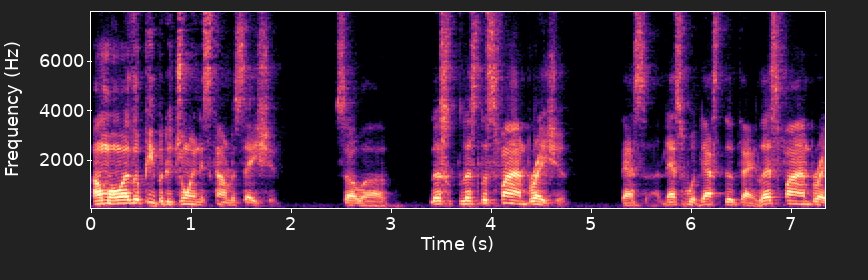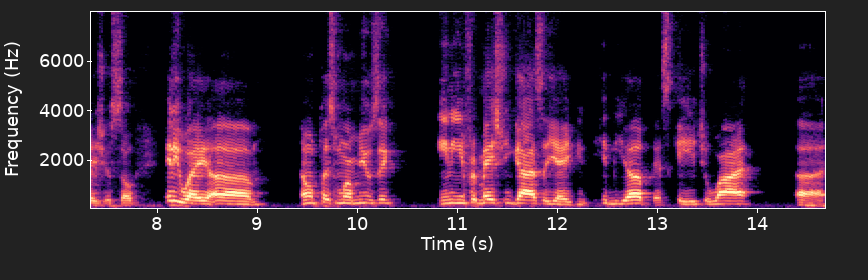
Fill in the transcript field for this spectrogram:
I want other people to join this conversation. So uh, let's let's let's find Breasia. That's that's what that's the thing. Let's find Breasia. So anyway, um, I'm gonna play some more music. Any information you guys, yeah, you hit me up. That's KHOY, uh,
